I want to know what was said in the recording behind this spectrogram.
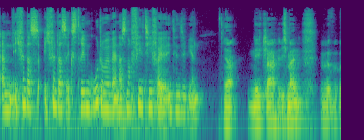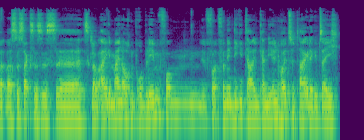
ähm, ich finde das, ich finde das extrem gut und wir werden das noch viel tiefer intensivieren. Ja, Nee, klar. Ich meine, was du sagst, es ist, äh, ist glaube allgemein auch ein Problem vom, von, von den digitalen Kanälen heutzutage. Da gibt's eigentlich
